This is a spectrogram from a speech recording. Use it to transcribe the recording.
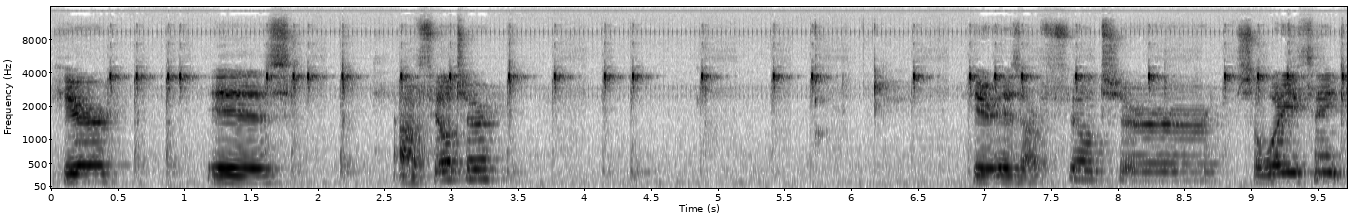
here is our filter. Here is our filter. So what do you think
